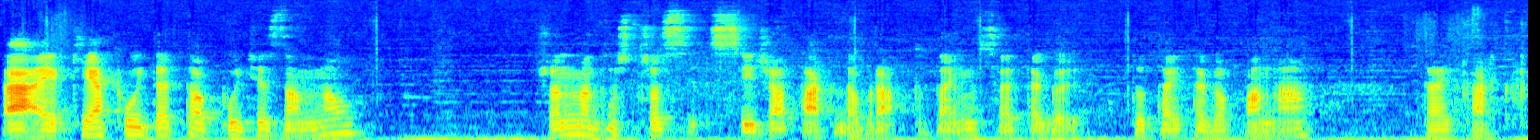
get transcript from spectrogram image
A jak ja pójdę, to pójdzie za mną? Czy on ma jeszcze Siege'a? Tak, dobra, dajmy sobie tego, tutaj tego pana. Daj tak.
